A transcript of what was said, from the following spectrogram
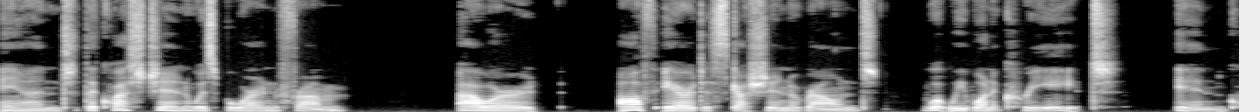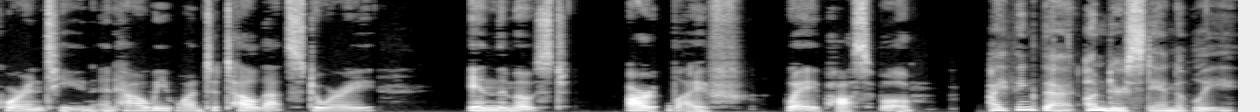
And the question was born from our off air discussion around what we want to create in quarantine and how we want to tell that story in the most art life way possible. I think that understandably,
